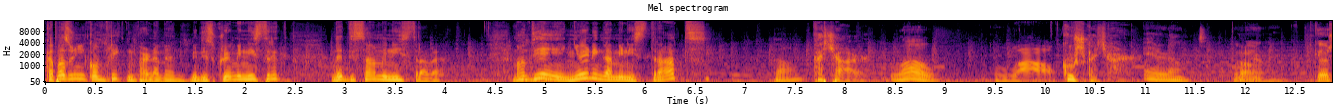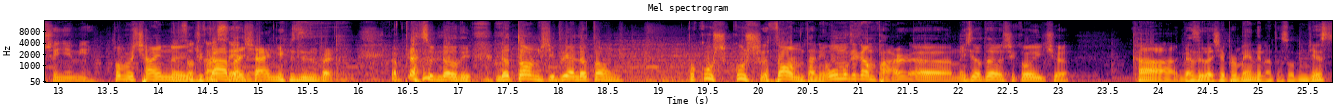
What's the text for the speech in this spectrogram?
Ka pasur një konflikt në parlament midis kryeministrit dhe disa ministrave. Madje njëri nga ministrat Po. Ka qarë. Wow. Wow. Kush ka qarë? E rëndë. Po. po. Kjo është shenjë e mirë. Po po qajnë në gjykata, qajnë njerëzit në vend. Ka plasur loti. Loton Shqipëria loton. Po kush kush thonë tani? Unë nuk e kam parë, uh, megjithatë shikoj që ka gazeta që përmendin atë sot mëngjes.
